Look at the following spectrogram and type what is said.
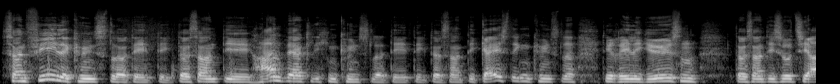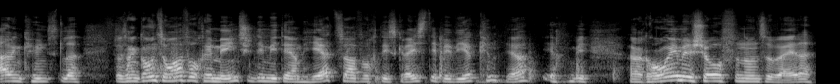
sind viele Künstler tätig. Da sind die handwerklichen Künstler tätig, da sind die geistigen Künstler, die religiösen, da sind die sozialen Künstler. Da sind ganz einfache Menschen, die mit ihrem Herz einfach das Größte bewirken, ja? irgendwie Räume schaffen und so weiter.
